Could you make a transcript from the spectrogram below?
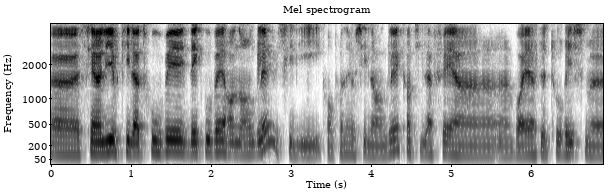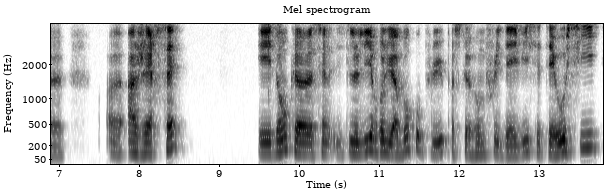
Euh, c'est un livre qu'il a trouvé, découvert en anglais, puisqu'il comprenait aussi l'anglais, quand il a fait un, voyage de tourisme à Jersey. Et donc, le livre lui a beaucoup plu, parce que Humphrey Davy, c'était aussi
